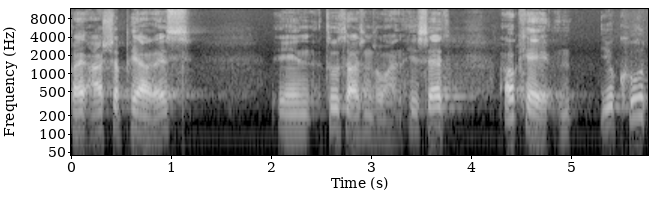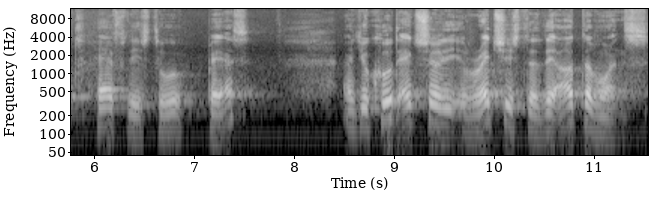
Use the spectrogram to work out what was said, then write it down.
by Asher Peres in 2001. He said, okay, you could have these two pairs, and you could actually register the outer ones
